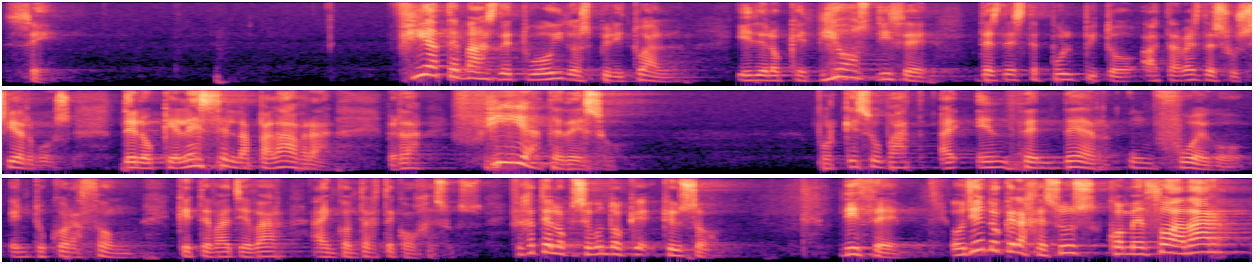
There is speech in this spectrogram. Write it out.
Sí. Fíjate más de tu oído espiritual y de lo que Dios dice desde este púlpito a través de sus siervos, de lo que lees en la palabra, ¿verdad? Fíjate de eso. Porque eso va a encender un fuego en tu corazón que te va a llevar a encontrarte con Jesús. Fíjate lo segundo que, que usó. Dice, oyendo que era Jesús, comenzó a dar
